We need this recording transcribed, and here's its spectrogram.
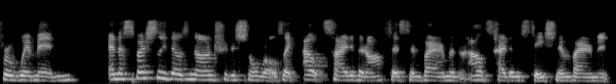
for women, and especially those non-traditional roles, like outside of an office environment or outside of the station environment,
